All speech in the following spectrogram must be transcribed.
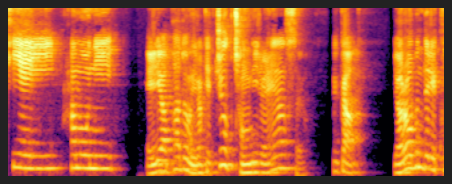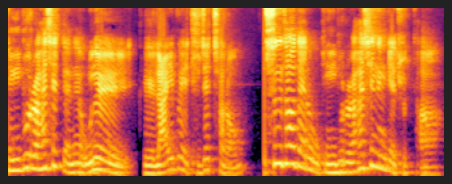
PA, 하모닉, 엘리어 파동 이렇게 쭉 정리를 해놨어요. 그러니까 여러분들이 공부를 하실 때는 오늘 그 라이브의 주제처럼 순서대로 공부를 하시는 게 좋다.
